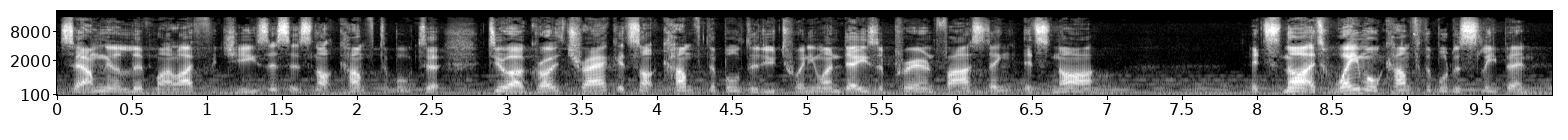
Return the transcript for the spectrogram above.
say, I'm going to live my life for Jesus. It's not comfortable to do our growth track. It's not comfortable to do 21 days of prayer and fasting. It's not. It's not. It's way more comfortable to sleep in.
